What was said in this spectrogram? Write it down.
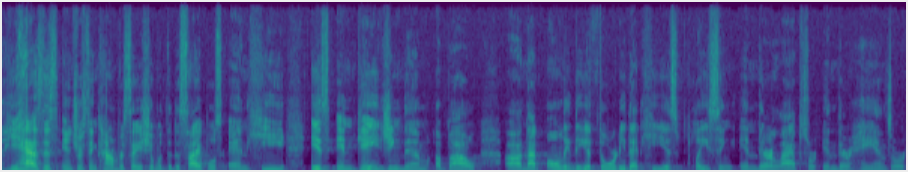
he has this interesting conversation with the disciples and he is engaging them about uh, not only the authority that he is placing in their laps or in their hands or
